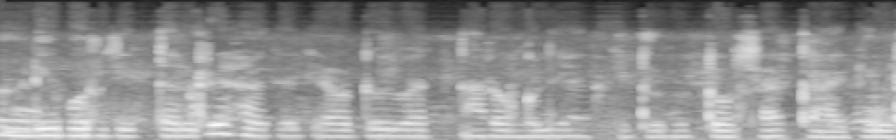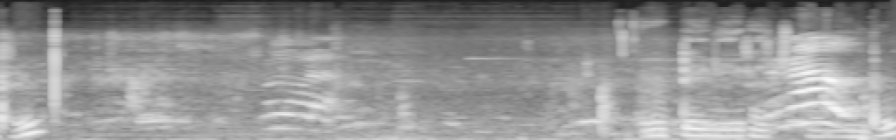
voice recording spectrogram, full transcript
ಅಂಗಡಿ ಬರೋದಿತ್ತಲ್ರಿ, ಹಾಗಾಗಿ ಯಾವುದು ಇವತ್ತು ನಾ ರಂಗೋಲಿ ಹಾಕಿದ್ದು ತೋರ್ಸೋಕ್ಕಾಗಿಲ್ಲ ರೀ ರೊಟ್ಟಿ ನೀರು ಹಚ್ಕೊಂಡ್ರಿ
